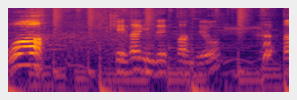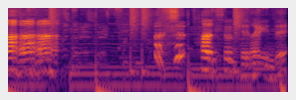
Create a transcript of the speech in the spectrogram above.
와 개사기인데 판테온? 판테온 개사기인데?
